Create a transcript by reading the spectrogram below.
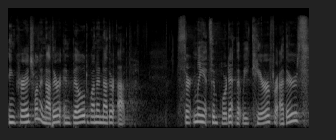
Encourage one another and build one another up. Certainly it's important that we care for others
